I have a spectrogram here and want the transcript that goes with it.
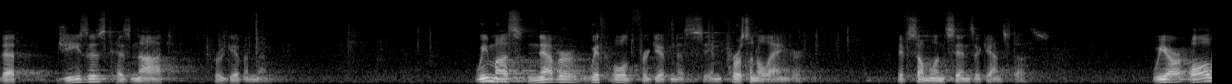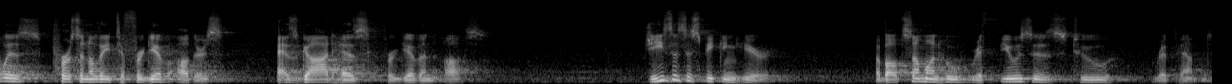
that Jesus has not forgiven them? We must never withhold forgiveness in personal anger if someone sins against us. We are always personally to forgive others as God has forgiven us. Jesus is speaking here about someone who refuses to repent.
